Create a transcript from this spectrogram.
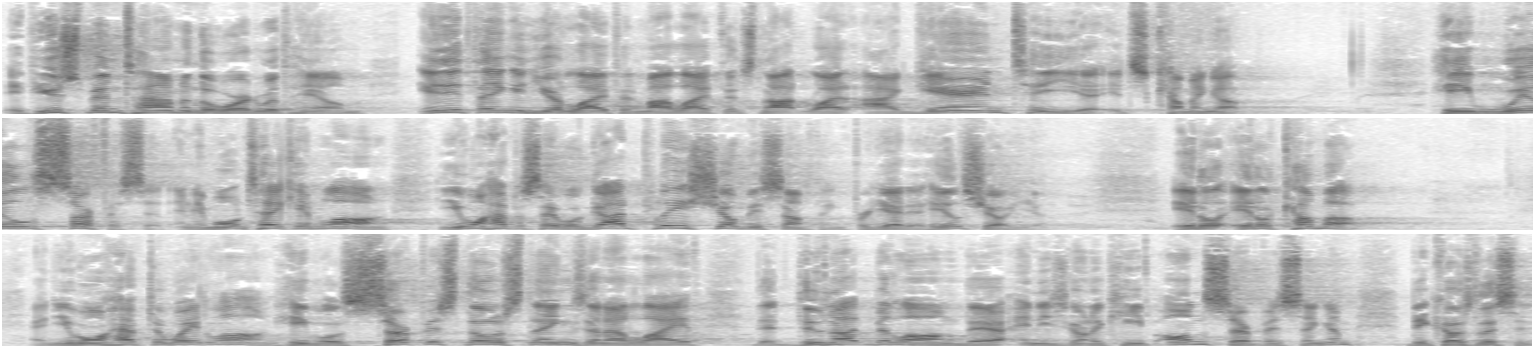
if you spend time in the Word with Him, anything in your life and my life that's not right, I guarantee you it's coming up. He will surface it, and it won't take Him long. You won't have to say, Well, God, please show me something. Forget it. He'll show you. It'll, it'll come up. And you won't have to wait long. He will surface those things in our life that do not belong there, and He's going to keep on surfacing them because, listen,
